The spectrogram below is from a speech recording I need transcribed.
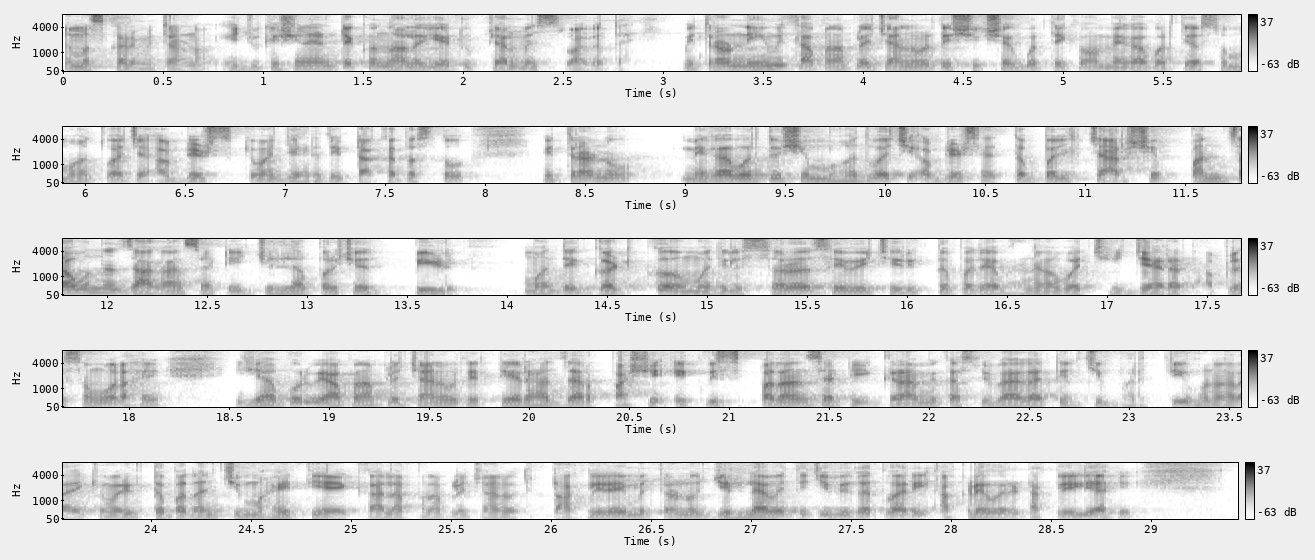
नमस्कार मित्रांनो education and technology YouTube चॅनलमध्ये स्वागत आहे. मित्रांनो नेहमीच आपण आपल्या चॅनलवरती शिक्षक भरती किंवा मेगा भरती असो महत्त्वाचे अपडेट्स किंवा जाहिराती टाकत असतो. मित्रांनो मेगा भरतीविषयी महत्त्वाची अपडेट्स आहेत. तब्बल चारशे पंचावन्न जागांसाठी जिल्हा परिषद बीडमध्ये गटक मधील सरळ सेवेची रिक्त पदे भरण्याबाबतची जाहिरात आपल्यासमोर आहे. यापूर्वी आपण आपल्या चॅनलवरती तेरा हजार पाचशे एकवीस पदांसाठी ग्रामविकास विभागातील जी भरती होणार आहे किंवा रिक्त पदांची माहिती आहे काल आपण आपल्या चॅनलवरती टाकलेली आहे. मित्रांनो जिल्हाव्यातीची विगतवारी आकडेवारी टाकलेली आहे.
